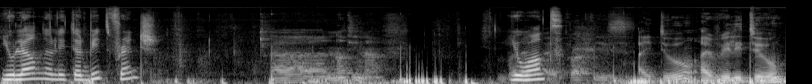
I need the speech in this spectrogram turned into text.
You learn a little bit French? Uh, not enough. You want? I practice. I do. I really do.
